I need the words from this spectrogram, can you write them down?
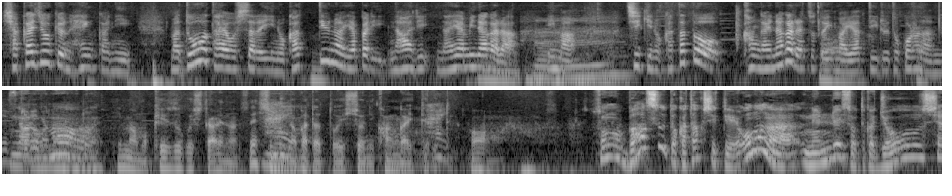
社会状況の変化に、まあ、どう対応したらいいのかっていうのはやっぱりなり悩みながら今地域の方と考えながらちょっと今やっているところなんですけれどなるほどなるほもど。今も継続してあれなんですね。市民の方と一緒に考えてるはい。そのバスとかタクシーって主な年齢層とか乗車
